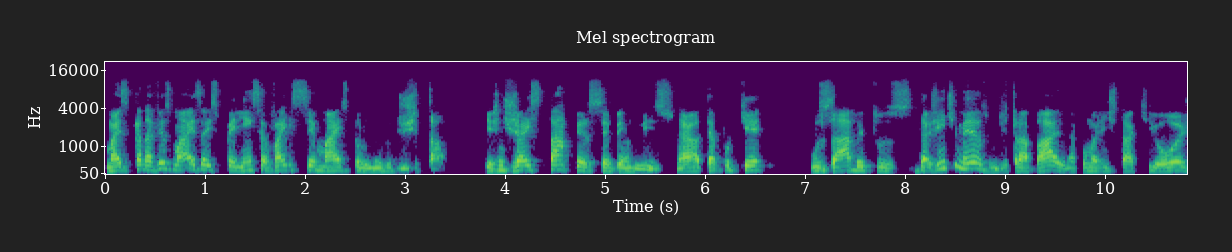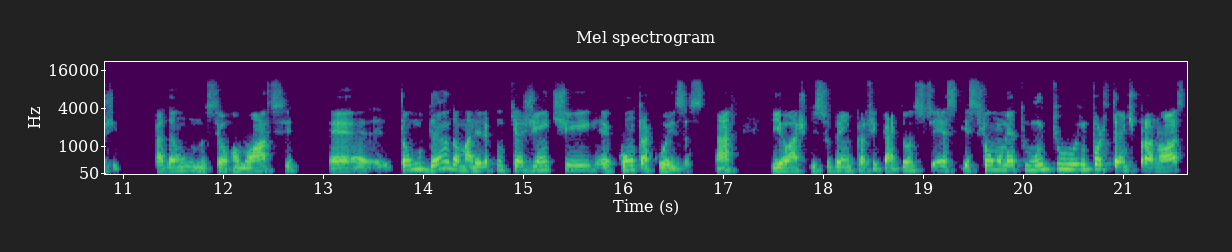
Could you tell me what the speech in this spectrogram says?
mas cada vez mais a experiência vai ser mais pelo mundo digital. E a gente já está percebendo isso, né? até porque os hábitos da gente mesmo, de trabalho, né? como a gente está aqui hoje, cada um no seu home office, estão é, mudando a maneira com que a gente é, compra coisas. Tá? E eu acho que isso vem para ficar. Então, esse foi um momento muito importante para nós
